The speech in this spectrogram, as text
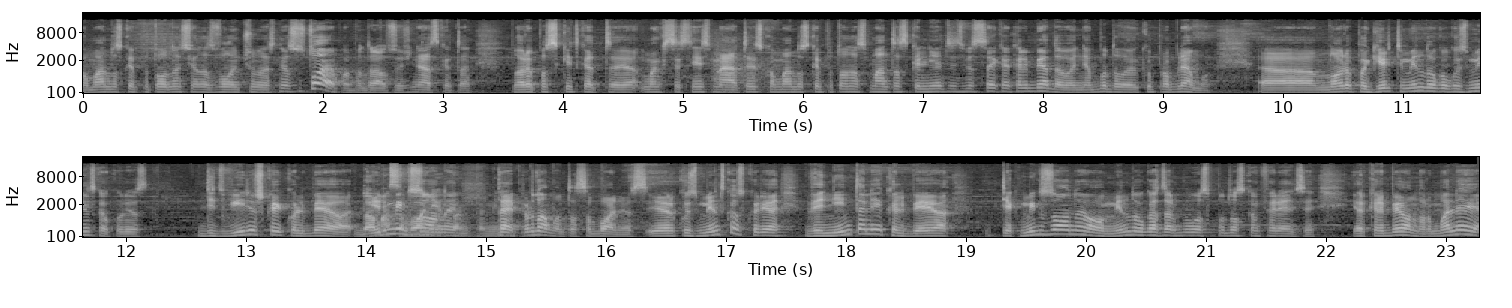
komandos kapitonas Jonas Valančiūnas nesustojo pabendrauti su žiniasklaida. Noriu pasakyti, kad e, ankstesniais metais komandos kapitonas Mantas Kalnietis visai ką kalbėdavo, nebūdavo jokių problemų. E, Noriu pagirti Mindaugą Kuzminską, kuris didvyriškai kalbėjo Domą ir Mikzonai. Taip, ir Domantas Sabonis. Ir Kuzminskas, kurie vieninteliai kalbėjo tiek Mikzonui, o Mindaugas dar buvo spaudos konferencijai. Ir kalbėjo normaliai,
